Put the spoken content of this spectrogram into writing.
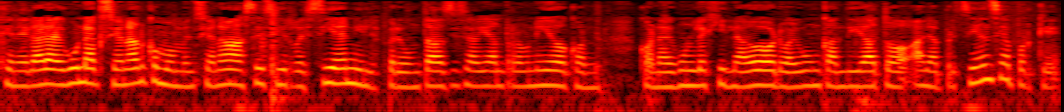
generar algún accionar, como mencionaba Ceci recién, y les preguntaba si se habían reunido con, con algún legislador o algún candidato a la presidencia, porque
